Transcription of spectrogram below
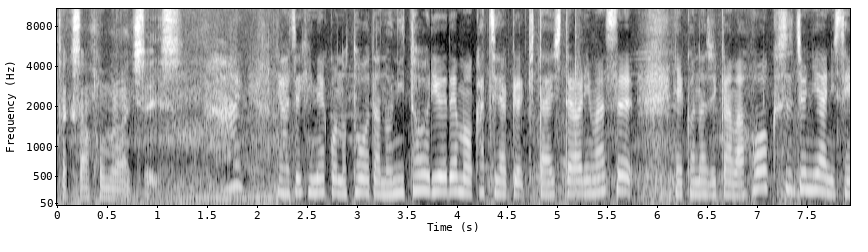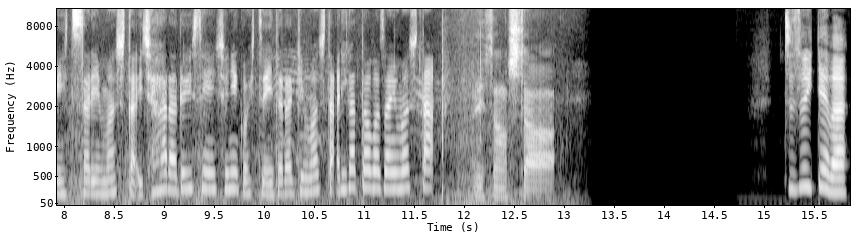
たくさんホームラン打ちたいです。はい、ではぜひねこの投打の二刀流でも活躍期待しております、えこの時間はホークスジュニアに選出されました石原瑠選手にご出演いただきました。ありがとうございました。ありがとうございました。続いては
